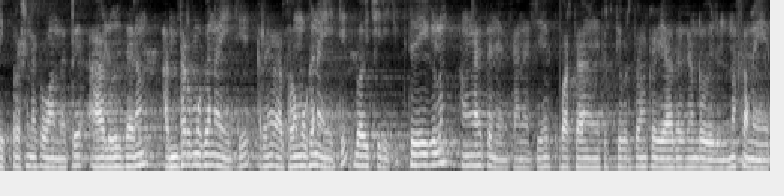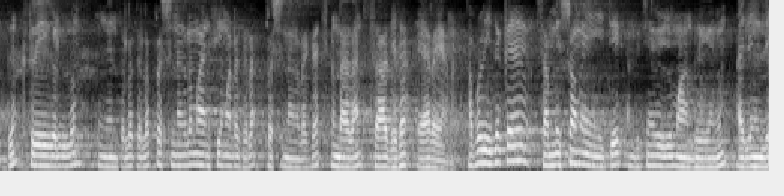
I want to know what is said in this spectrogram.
ഡിപ്രഷനൊക്കെ വന്നിട്ട് ആൾ ഒരു തരം അന്തർമുഖനായിട്ട് അല്ലെങ്കിൽ അധോമുഖനായിട്ട് ഭവിച്ചിരിക്കും. സ്ത്രീകളും അങ്ങനെ തന്നെയാണ്. കാരണം വെച്ചാൽ ഭർത്താവിനെ തൃപ്തിപ്പെടുത്താൻ കഴിയാതെ കണ്ടുവരുന്ന സമയത്ത് സ്ത്രീകളിലും ഇങ്ങനത്തുള്ള ചില പ്രശ്നങ്ങൾ മാനസികമായിട്ടുള്ള ചില പ്രശ്നങ്ങളൊക്കെ ഉണ്ടാകാൻ സാധ്യത ഏറെയാണ്. അപ്പോൾ ഇതൊക്കെ സമ്മിശ്രമായിട്ട് എന്താ വെച്ചാൽ ഒരു മാന്ത്രികനും അല്ലെങ്കിൽ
